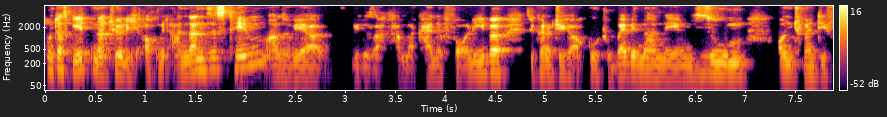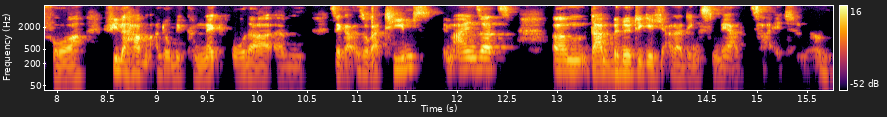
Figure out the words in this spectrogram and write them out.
Und das geht natürlich auch mit anderen Systemen. Also wir wie gesagt, haben da keine Vorliebe. Sie können natürlich auch GoToWebinar nehmen, Zoom, On24. Viele haben Adobe Connect oder ähm, sogar, Teams im Einsatz. Ähm, da benötige ich allerdings mehr Zeit. Ne?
